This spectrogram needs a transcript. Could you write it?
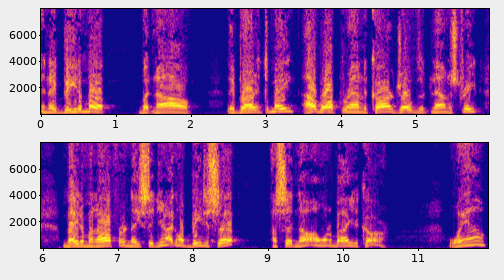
and they beat him up, but now They brought it to me. I walked around the car, drove the, down the street, made them an offer, and they said, You're not going to beat us up? I said, No, I want to buy your car. Well,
